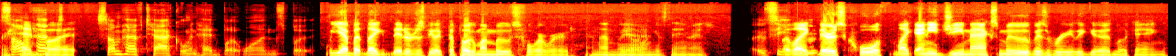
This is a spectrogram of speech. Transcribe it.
or Some have- headbutt. Some have tackle and headbutt ones, but Yeah, but like it'll just be like the Pokemon moves forward and then the other Yeah. one gets damaged. uh, see, But like there's cool like any G Max move is really good looking.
